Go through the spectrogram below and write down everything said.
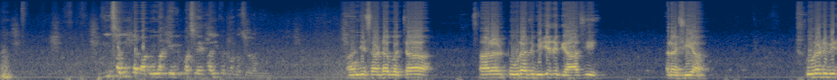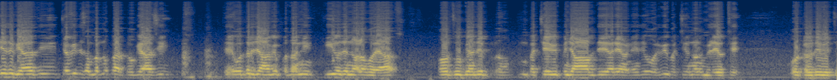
ਕੀ ਸਾਰੀ ਘਟਨਾ ਪਹਿਲਾਂ ਕਿਵੇਂ ਪਸੇ ਸਾਰੀ ਘਟਨਾ ਦੱਸੋ ਜੀ ਹਾਂਜੀ, ਸਾਡਾ ਬੱਚਾ ਸਾਰਾ ਟੂਰਿਸਟ ਵੀਜ਼ੇ ਤੇ ਗਿਆ ਸੀ ਰਸ਼ੀਆ। ਟੂਰਿਸਟ ਵੀਜ਼ੇ ਤੇ ਗਿਆ ਸੀ 24 ਦਸੰਬਰ ਨੂੰ ਘਰ ਤੋਂ ਗਿਆ ਸੀ ਤੇ ਉਧਰ ਜਾ ਕੇ ਪਤਾ ਨਹੀਂ ਕੀ ਉਹਦੇ ਨਾਲ ਹੋਇਆ। ਹੋਰ ਸੂਬਿਆਂ ਦੇ ਬੱਚੇ ਵੀ ਪੰਜਾਬ ਦੇ, ਹਰਿਆਣੇ ਦੇ, ਹੋਰ ਵੀ ਬੱਚੇ ਉਹਨਾਂ ਨੂੰ ਮਿਲੇ ਉੱਥੇ ਹੋਟਲ ਦੇ ਵਿੱਚ।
